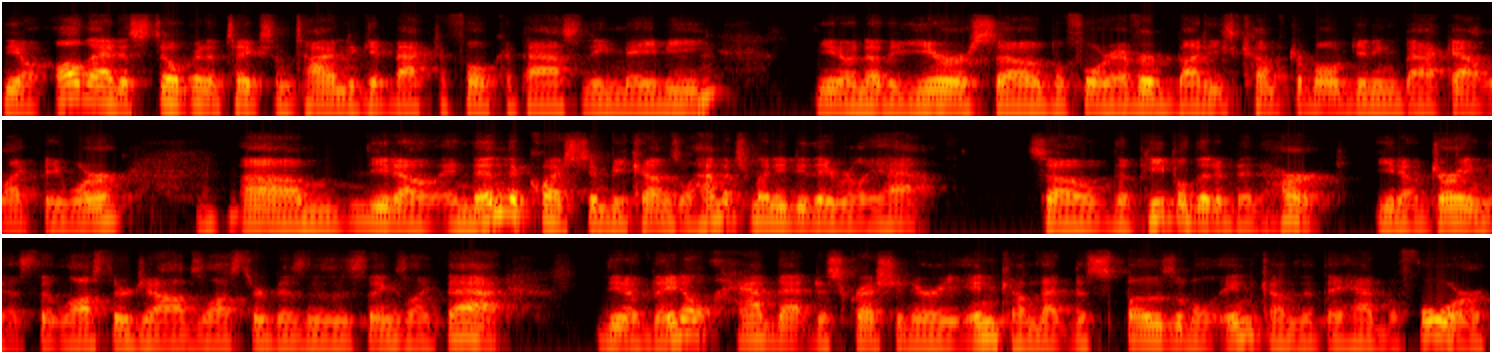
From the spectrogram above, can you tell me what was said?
You know, all that is still going to take some time to get back to full capacity. Maybe, mm-hmm. you know, another year or so before everybody's comfortable getting back out like they were. Mm-hmm. Um, you know, and then the question becomes, well, how much money do they really have? So the people that have been hurt, you know, during this, that lost their jobs, lost their businesses, things like that, you know they don't have that discretionary income that disposable income that they had before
